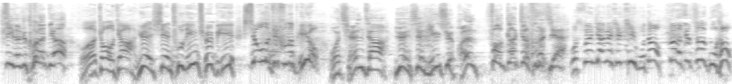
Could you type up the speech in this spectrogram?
祭了这昆仑鼎。我赵家愿献出凌迟笔，削了这厮的皮肉。我钱家愿献凝血盆，放干这厮的血。我孙家愿献剔骨刀，断了这厮的骨头。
